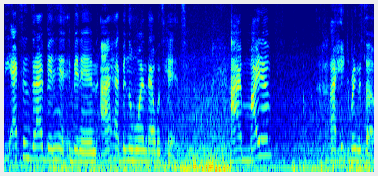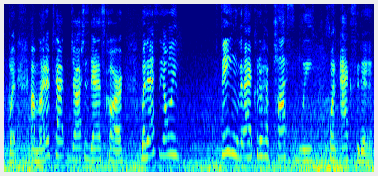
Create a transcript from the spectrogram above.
the accidents that I've been hit, been in, I have been the one that was hit. I might have. I hate to bring this up, but I might have tapped Josh's dad's car, but that's the only thing that I could have possibly, one accident,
